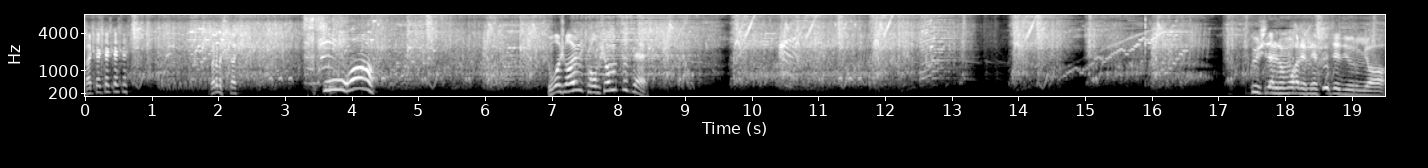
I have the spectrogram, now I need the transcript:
Kaç kaç kaç kaç kaç. Kardeş kaç. Oha! Yavaş abi tavşan mısın sen? güçlerden var ya nefret ediyorum ya.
